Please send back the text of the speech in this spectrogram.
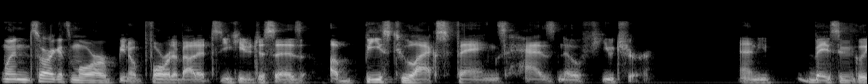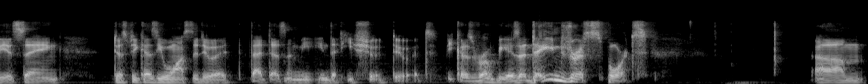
when Sora gets more, you know, forward about it, Yukito just says, A beast who lacks fangs has no future. And he basically is saying, just because he wants to do it, that doesn't mean that he should do it. Because rugby is a dangerous sport. Um,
